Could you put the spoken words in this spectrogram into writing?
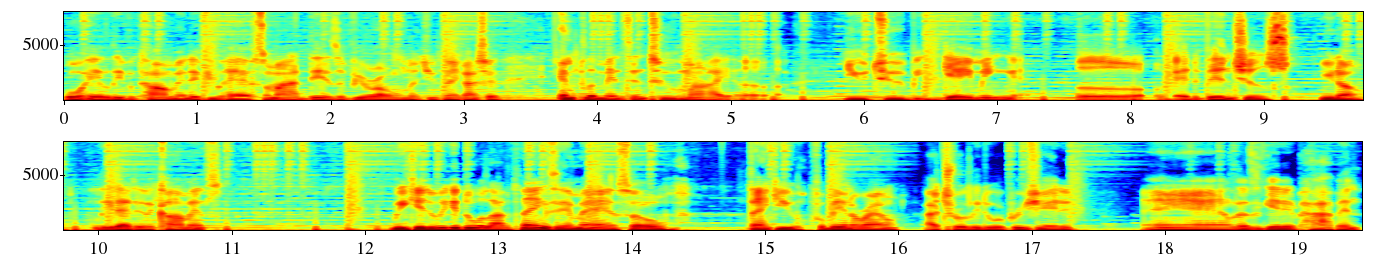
go ahead and leave a comment. If you have some ideas of your own that you think I should implement into my uh, YouTube gaming uh, adventures, you know, leave that in the comments. We could we could do a lot of things here, man. So thank you for being around. I truly do appreciate it. And let's get it popping.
